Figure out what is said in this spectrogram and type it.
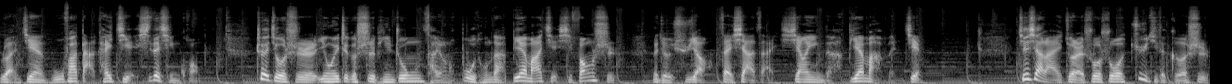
软件无法打开解析的情况。这就是因为这个视频中采用了不同的编码解析方式，那就需要再下载相应的编码文件。接下来就来说说具体的格式。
